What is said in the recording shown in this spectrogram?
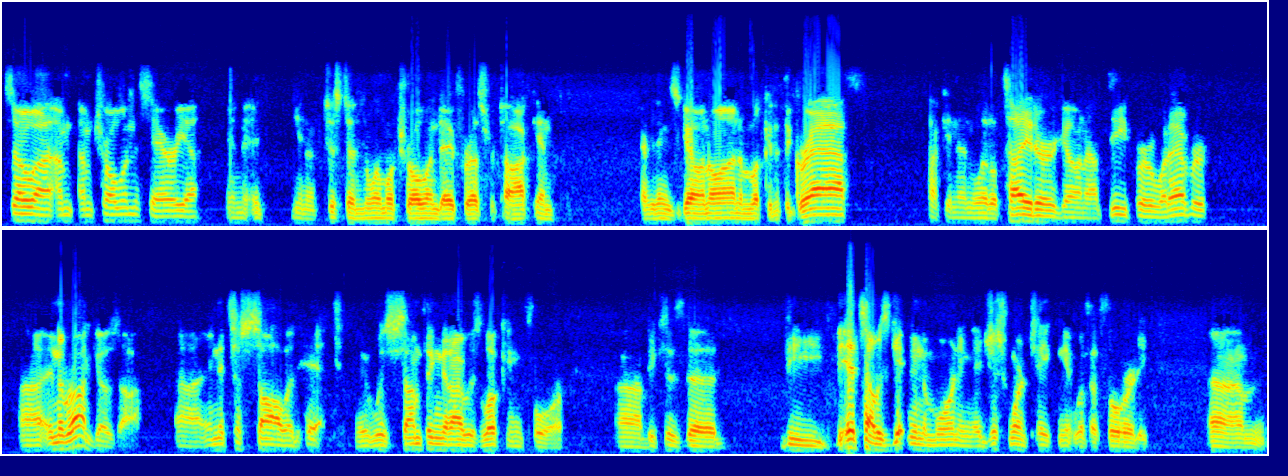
So uh, I'm I'm trolling this area, and it you know just a normal trolling day for us. We're talking, everything's going on. I'm looking at the graph, tucking in a little tighter, going out deeper, whatever, uh, and the rod goes off, uh, and it's a solid hit. It was something that I was looking for uh, because the the hits I was getting in the morning, they just weren't taking it with authority. Um,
